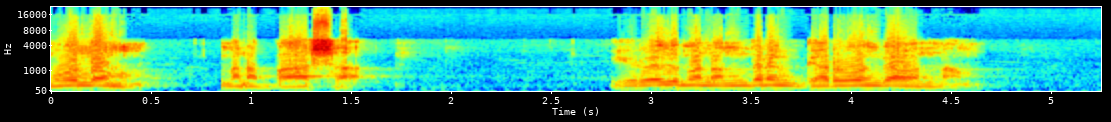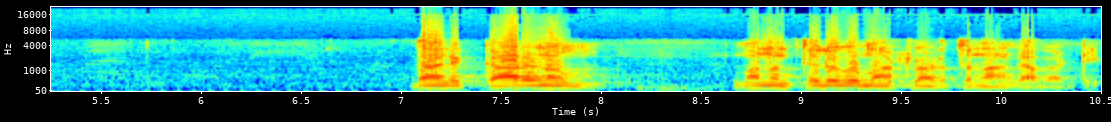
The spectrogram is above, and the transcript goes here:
మూలం మన భాష. ఈరోజు మనందరం గర్వంగా ఉన్నాం. దానికి కారణం మనం తెలుగు మాట్లాడుతున్నాం కాబట్టి.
